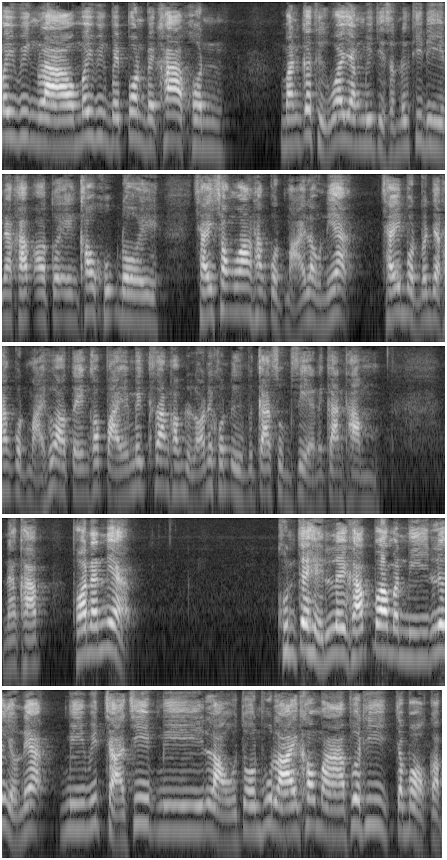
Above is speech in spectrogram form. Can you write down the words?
ไม่วิ่งราว ไม่วิ่งไปป้นไปฆ่าคน มันก็ถือว่ายังมีจิตสำนึกที่ดีนะครับ เอาตัวเองเข้าคุกโดย ใช้ช่องว่างทางกฎหมายเหล่านี้ ใช้บทบัญญัติทางกฎหมายเพื่อเอาตัวเองเข้าไป ไม่สร้างความเดือดร้อนให้คนอื่นเป็นการสุ่มเสี่ยงในการทำนะครับ เพราะนั้นเนี่ยคุณจะเห็นเลยครับว่ามันมีเรื่องอย่างเนี้ยมีมิจฉาชีพมีเหล่าโจรผู้ร้ายเข้ามา เพื่อที่จะบอกกับ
